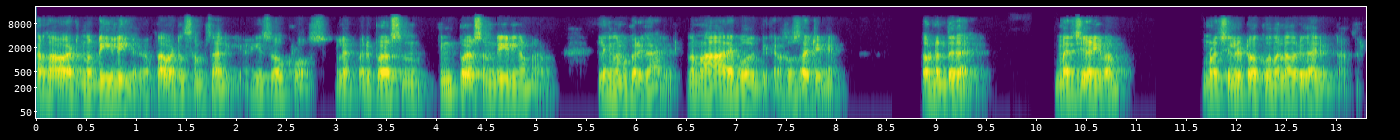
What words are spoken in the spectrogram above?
കർത്താവായിട്ടൊന്ന് ഡീൽ ചെയ്യുക കർത്താവായിട്ട് സംസാരിക്കുക. ഹി സോ ക്ലോസ് അല്ലെ? ഒരു പേഴ്സൺ ഇൻ പേഴ്സൺ ഡീലിംഗ് ഉണ്ടാകണം അല്ലെങ്കിൽ നമുക്കൊരു കാര്യം നമ്മൾ ആരെ ബോധിപ്പിക്കണം? സൊസൈറ്റിനെ അതുകൊണ്ട് എന്ത് കാര്യം? മരിച്ചു കഴിയുമ്പം നമ്മൾ ചില്ലിട്ട് വെക്കും എന്നുള്ള ഒരു കാര്യം ഉണ്ടാകത്തില്ല.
